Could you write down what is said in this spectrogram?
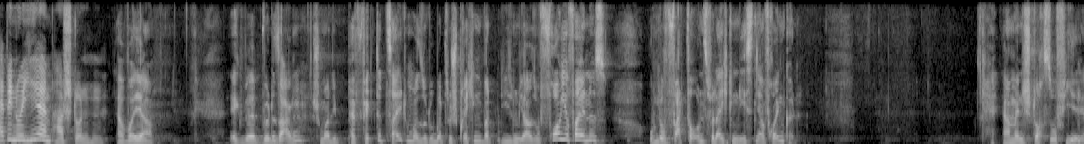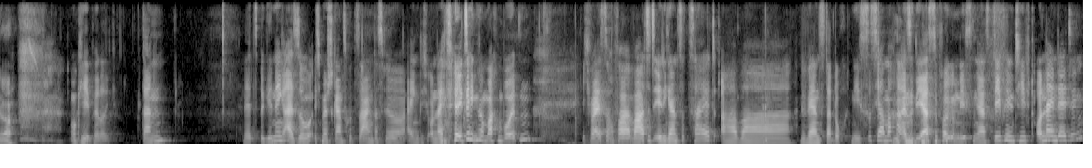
Happy New Year in ein paar Stunden. Jawohl, ja. Ich äh, würde sagen, schon mal die perfekte Zeit, um mal so drüber zu sprechen, was diesem Jahr so vorgefallen ist und auf was wir uns vielleicht im nächsten Jahr freuen können. Ja, Mensch, doch so viel, ja. Okay, Patrick. Dann let's beginning. Also, ich möchte ganz kurz sagen, dass wir eigentlich Online-Dating machen wollten. Ich weiß, darauf wartet ihr die ganze Zeit, aber wir werden es dann doch nächstes Jahr machen. Also die erste Folge im nächsten Jahr ist definitiv Online-Dating.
